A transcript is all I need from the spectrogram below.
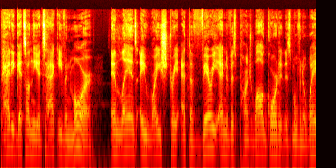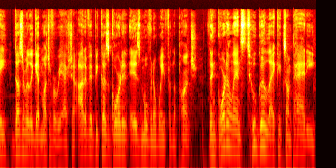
Paddy gets on the attack even more, and lands a right straight at the very end of his punch while Gordon is moving away. Doesn't really get much of a reaction out of it because Gordon is moving away from the punch. Then Gordon lands two good leg kicks on Paddy.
